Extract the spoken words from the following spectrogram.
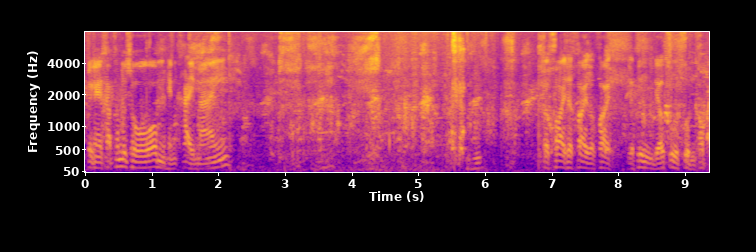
เป็นไงครับท่านผู้ชมเห็นไข่ไหมอือหือค่อยๆค่อยๆค่อยๆเดี๋ยวเพึ่งเดี๋ยวสูดฝุ่นเข้าไป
